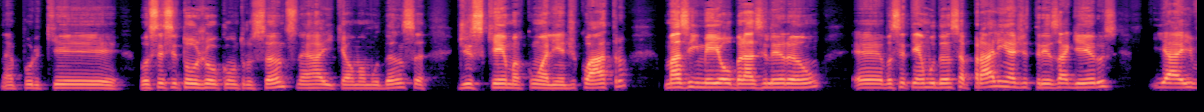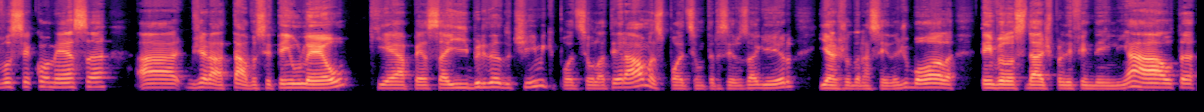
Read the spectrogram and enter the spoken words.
né? Porque você citou o jogo contra o Santos, né, Raí, que é uma mudança de esquema com a linha de quatro, mas em meio ao Brasileirão, é, você tem a mudança para a linha de três zagueiros, e aí você começa a gerar. Tá, você tem o Léo, que é a peça híbrida do time, que pode ser o lateral, mas pode ser um terceiro zagueiro e ajuda na saída de bola, tem velocidade para defender em linha alta,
